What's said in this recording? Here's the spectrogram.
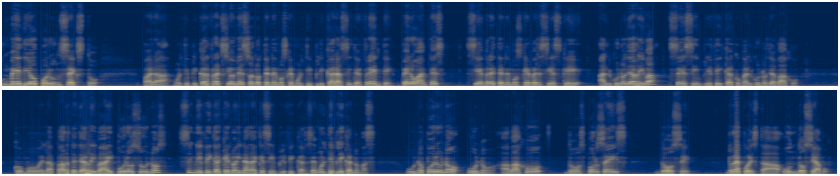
un medio por un sexto. Para multiplicar fracciones solo tenemos que multiplicar así de frente, pero antes siempre tenemos que ver si es que alguno de arriba se simplifica con alguno de abajo. Como en la parte de arriba hay puros unos, significa que no hay nada que simplificar, se multiplica nomás. 1 por 1, 1. Abajo, 2 por 6, 12. Respuesta, un doceavo.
